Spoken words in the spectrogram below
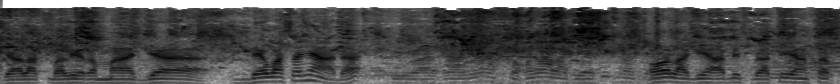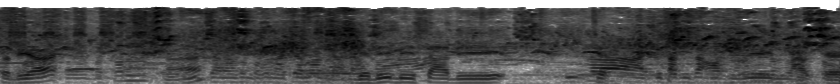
Jalak Bali remaja. Dewasanya ada? Dewasanya pokoknya lagi habis mas. Oh lagi habis berarti yang tersedia. Bisa langsung pesen aja mas. Jadi bisa di bisa kita bisa orderin. Oke,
